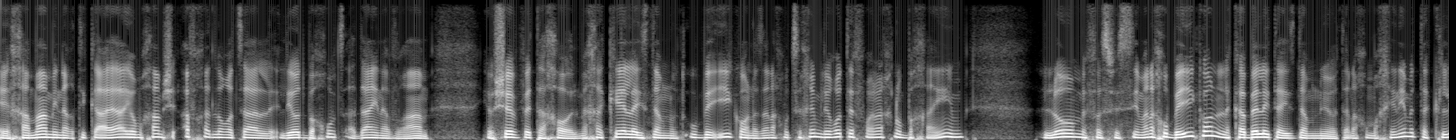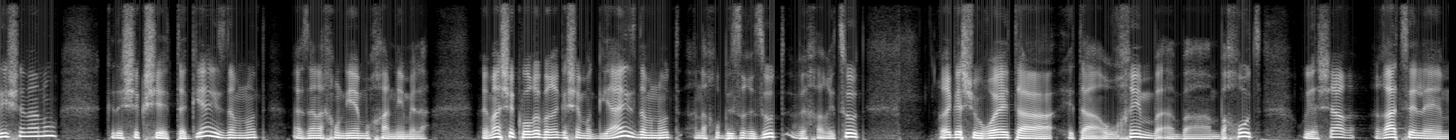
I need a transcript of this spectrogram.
אה, חמה מן ארתיקה, היה יום חם שאף אחד לא רצה להיות בחוץ, עדיין אברהם יושב פתח האוהל, מחכה להזדמנות, הוא באיקון, אז אנחנו צריכים לראות איפה אנחנו בחיים לא מפספסים. אנחנו באיקון לקבל את ההזדמנויות, אנחנו מכינים את הכלי שלנו כדי שכשתגיע ההזדמנות, אז אנחנו נהיה מוכנים אליה. ומה שקורה ברגע שמגיעה ההזדמנות, אנחנו בזריזות וחריצות. ברגע שהוא רואה את, האורחים בחוץ, הוא ישר רץ אליהם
